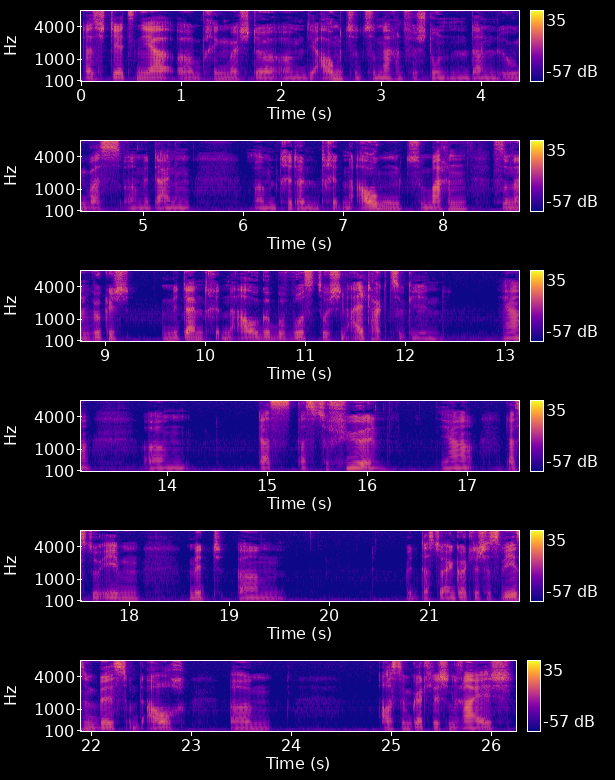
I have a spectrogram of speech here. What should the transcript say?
dass ich dir jetzt näher äh, bringen möchte, ähm, die Augen zuzumachen für Stunden, dann irgendwas äh, mit deinem ähm, dritten, dritten Augen zu machen, sondern wirklich mit deinem dritten Auge bewusst durch den Alltag zu gehen. Ja? Ähm, das, das zu fühlen. Ja? Dass du eben mit, ähm, mit, dass du ein göttliches Wesen bist und auch ähm, aus dem göttlichen Reich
